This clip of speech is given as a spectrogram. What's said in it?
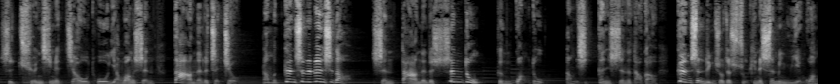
是全心的交托、仰望神大能的拯救，让我们更深的认识到神大能的深度跟广度，让我们去更深的祷告，更深的领受这属天的生命与眼光。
